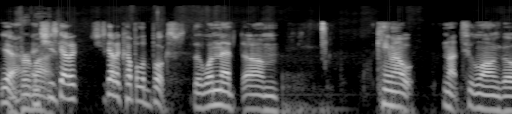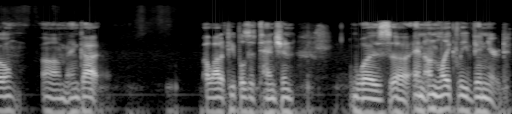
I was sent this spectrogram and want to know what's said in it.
Yeah, Vermont. and she's got a she's got a couple of books. The one that um, came out not too long ago um, and got a lot of people's attention was uh, an unlikely vineyard,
